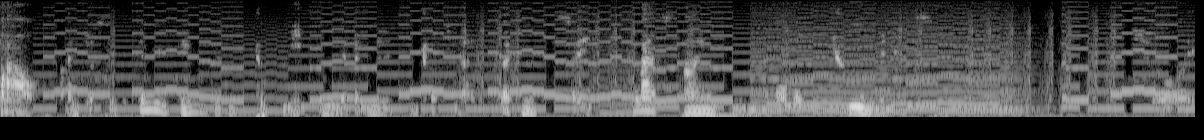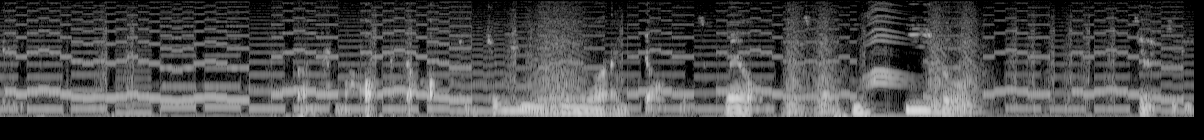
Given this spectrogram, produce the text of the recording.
Wow, I just did everything that it took me 11 minutes and 29 seconds to say. Last time, all of 2 minutes. Well as evil. Kill a kitty.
